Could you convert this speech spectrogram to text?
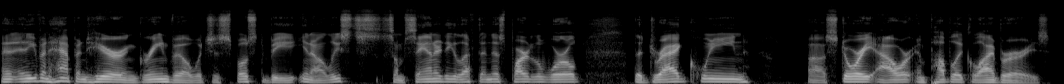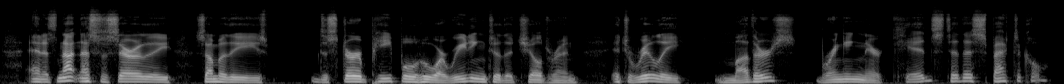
and it even happened here in Greenville, which is supposed to be, you know, at least some sanity left in this part of the world. The drag queen. Uh, story hour in public libraries. And it's not necessarily some of these disturbed people who are reading to the children, it's really mothers bringing their kids to this spectacle.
